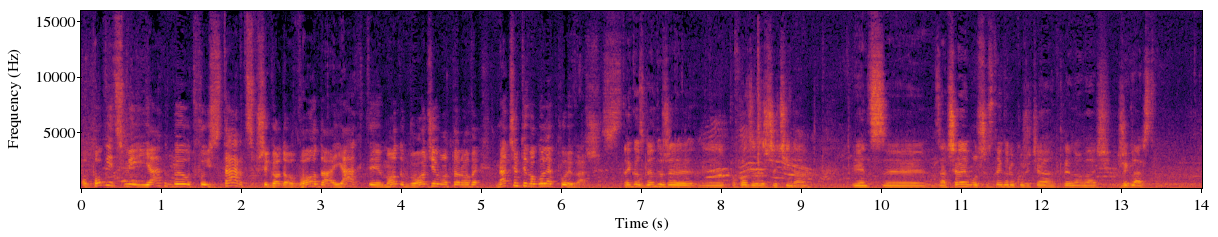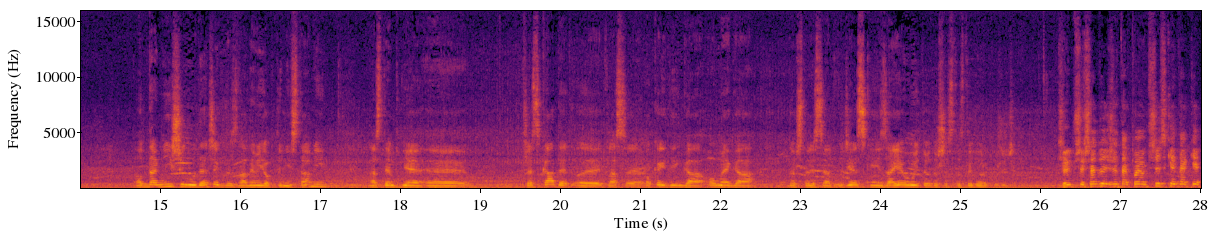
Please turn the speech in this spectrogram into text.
Opowiedz mi, jak był Twój start z przygodą woda, jachty, mod- wodzie motorowe, na czym Ty w ogóle pływasz? Z tego względu, że e, pochodzę ze Szczecina, więc e, zacząłem od szóstego roku życia trenować żeglarstwo. Od najmniejszych łódeczek z zwanymi optymistami, następnie e, przez kadet, e, klasę Okejdinga, Omega do 420 zajęło mi to do 16 roku życia. Czyli przeszedłeś, że tak powiem, wszystkie takie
